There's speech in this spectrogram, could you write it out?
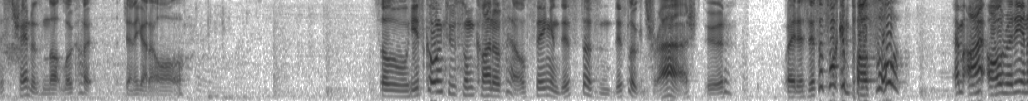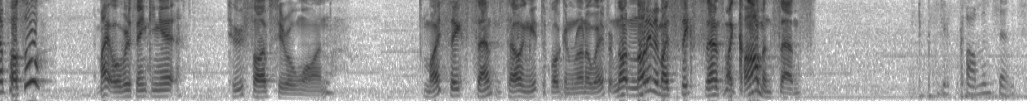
This train does not look hygienic at all. So he's going to some kind of health thing, and this doesn't. This look trash, dude. Wait, is this a fucking puzzle? Am I already in a puzzle? Am I overthinking it? 2501. My sixth sense is telling me to fucking run away from- Not, not even my sixth sense, my common sense! Your common sense.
